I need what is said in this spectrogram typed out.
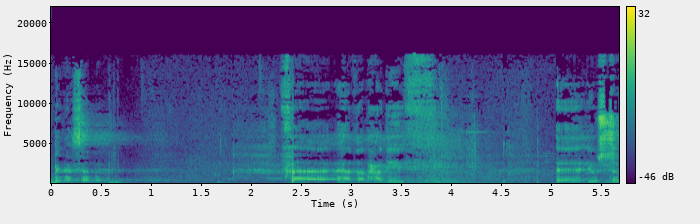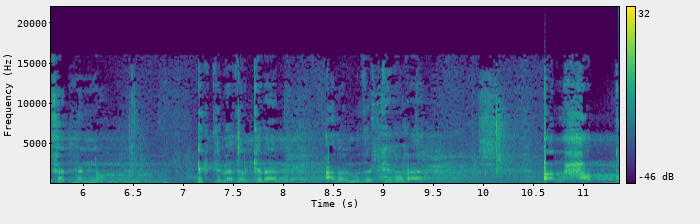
بلا سبب. فهذا الحديث يستفاد منه. اكتب هذا الكلام على المذكرة بقى. الحض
